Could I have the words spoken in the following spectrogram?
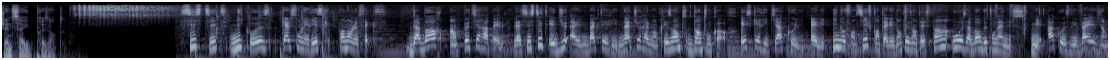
Genside présente. Cystite, mycose, quels sont les risques pendant le sexe? D'abord, un petit rappel. La cystite est due à une bactérie naturellement présente dans ton corps, Escherichia coli. Elle est inoffensive quand elle est dans tes intestins ou aux abords de ton anus. Mais à cause des va-et-vient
